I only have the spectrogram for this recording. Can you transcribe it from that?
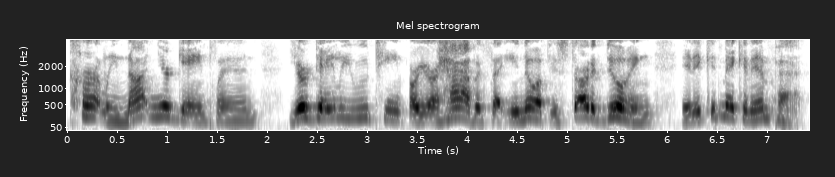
currently not in your game plan, your daily routine, or your habits that you know if you started doing it, it could make an impact.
